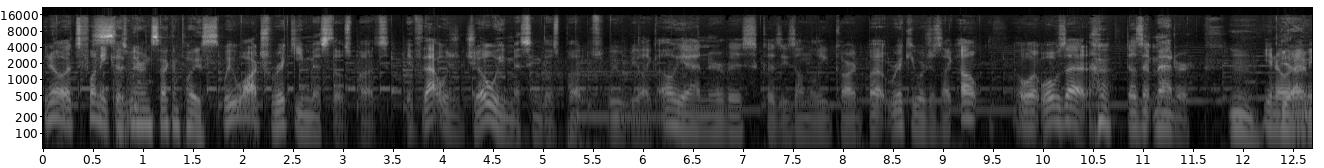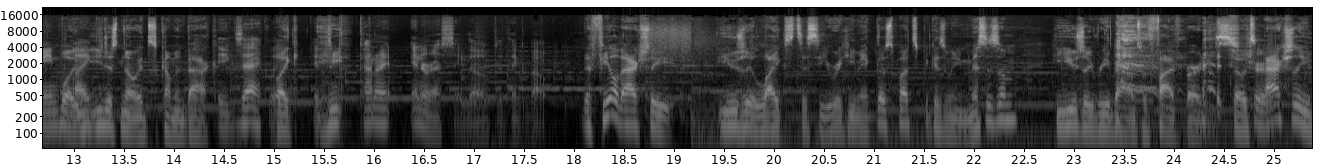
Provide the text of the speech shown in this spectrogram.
You know, it's funny because there in second place. we watched Ricky miss those putts. If that was Joey missing those putts, we would be like, oh yeah, nervous because he's on the lead card. But Ricky, we're just like, oh, what, what was that? Doesn't matter. Mm, you know what I mean? Well, like you just know it's coming back. exactly. like, it's he- kind of interesting though to think about. the field actually usually likes to see Ricky make those putts because when he misses them, he usually rebounds with five birdies. so it's true. actually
